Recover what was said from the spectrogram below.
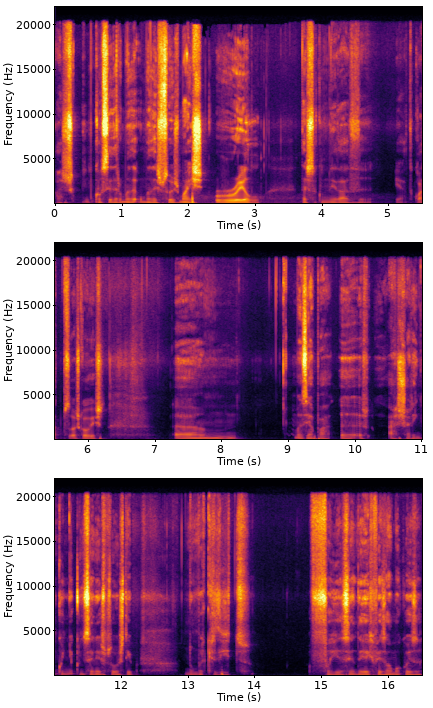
Acho que me considero uma, uma das pessoas mais real desta comunidade de, yeah, de quatro pessoas que ouviste. Um, mas é pá, uh, acharem conhecerem as pessoas, tipo, não me acredito. Foi a Zendaya que fez alguma coisa.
